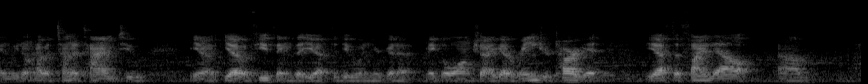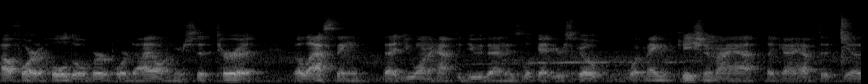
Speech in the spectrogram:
and we don't have a ton of time to you know, you have a few things that you have to do when you're gonna make a long shot. You got to range your target. You have to find out um, how far to hold over or dial on your turret. The last thing that you want to have to do then is look at your scope. What magnification am I at? Like I have to, you know,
